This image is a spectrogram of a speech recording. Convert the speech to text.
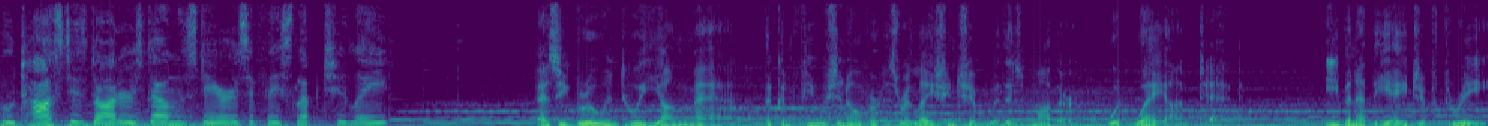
who tossed his daughters down the stairs if they slept too late. As he grew into a young man, the confusion over his relationship with his mother would weigh on Ted. Even at the age of three,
